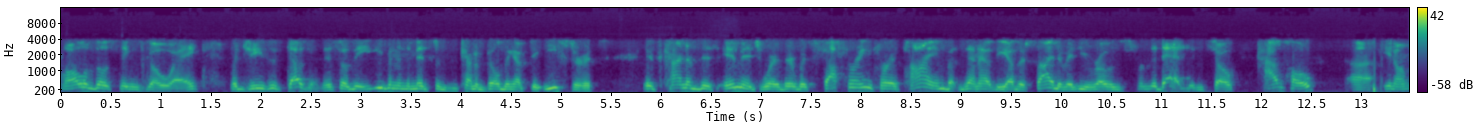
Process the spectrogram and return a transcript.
all of those things go away. But Jesus doesn't. And so, the, even in the midst of kind of building up to Easter, it's it's kind of this image where there was suffering for a time, but then at the other side of it, he rose from the dead. And so, have hope. Uh, you know,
